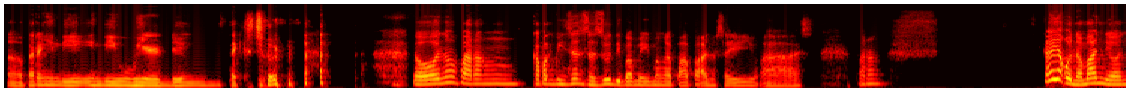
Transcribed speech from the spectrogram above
Uh, parang hindi hindi weird yung texture. Oo, no, parang kapag minsan sa zoo, 'di ba, may mga papaano sa iyo yung ahas. Parang kaya ko naman 'yon,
